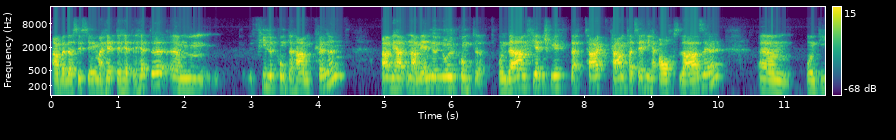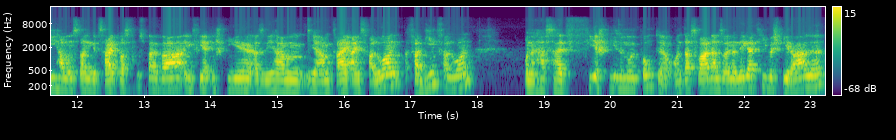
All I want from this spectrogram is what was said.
aber das ist ja immer hätte, hätte, hätte, ähm, viele Punkte haben können aber wir hatten am Ende null Punkte. Und da am vierten Spieltag kam tatsächlich auch Sasel. Ähm, und die haben uns dann gezeigt, was Fußball war im vierten Spiel. Also wir haben, wir haben 3-1 verloren, verdient verloren. Und dann hast du halt vier Spiele, null Punkte. Und das war dann so eine negative Spirale.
